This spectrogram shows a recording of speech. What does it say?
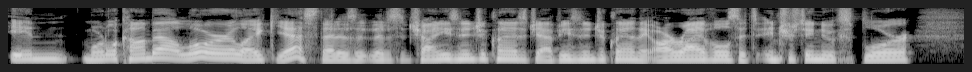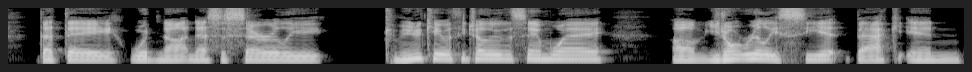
in Mortal Kombat lore, like, yes, that is a, that is a Chinese ninja clan, it's a Japanese ninja clan. They are rivals. It's interesting to explore that they would not necessarily communicate with each other the same way. Um, you don't really see it back in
